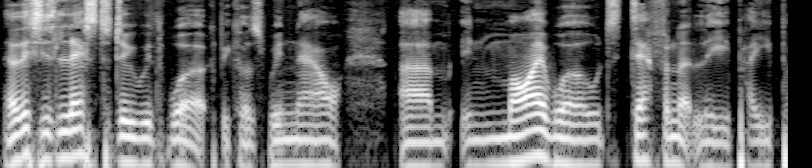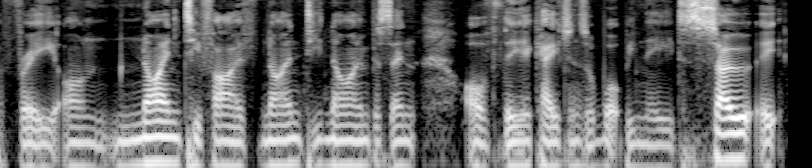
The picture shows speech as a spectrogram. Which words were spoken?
Now, this is less to do with work because we're now um, in my world, definitely paper free on 95, 99% of the occasions of what we need. So it,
